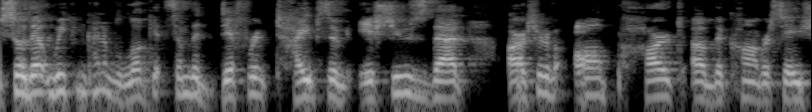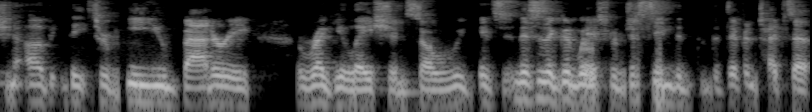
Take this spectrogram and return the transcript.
so that we can kind of look at some of the different types of issues that are sort of all part of the conversation of the sort of EU battery regulation. So we, it's this is a good way of sort of just seeing the, the different types of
